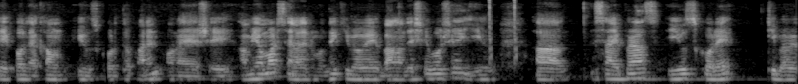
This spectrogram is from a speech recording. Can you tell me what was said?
পেপল অ্যাকাউন্ট ইউজ করতে পারেন অনায়াসে আমি আমার চ্যানেলের মধ্যে কীভাবে বাংলাদেশে বসে ইউ সাইপ্রাস ইউজ করে কীভাবে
